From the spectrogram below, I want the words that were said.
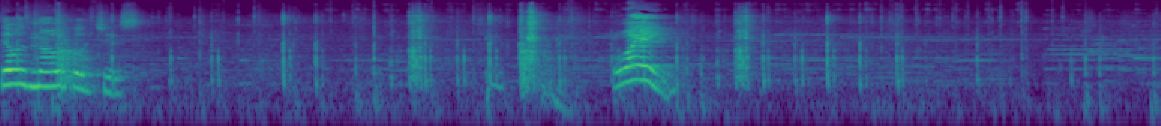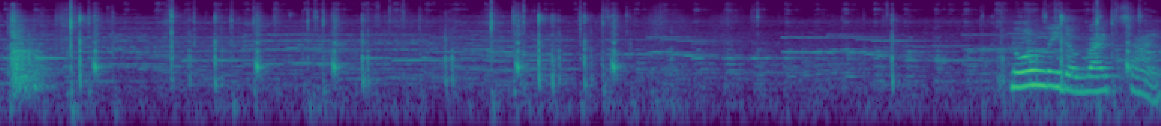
There was no glitches. Wait! Normally the right side.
